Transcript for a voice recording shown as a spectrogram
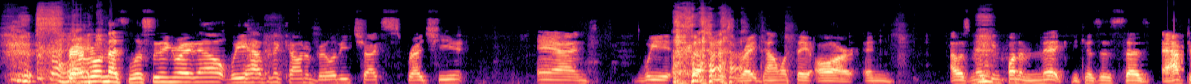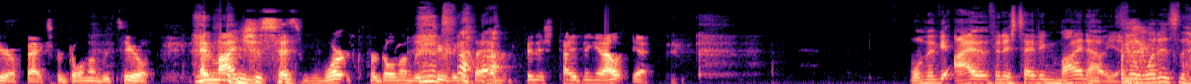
For everyone that's listening right now, we have an accountability check spreadsheet, and we just write down what they are. And I was making fun of Nick because it says After Effects for goal number two, and mine just says work for goal number two because I haven't finished typing it out yet. well, maybe I haven't finished typing mine out yet. So what is the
